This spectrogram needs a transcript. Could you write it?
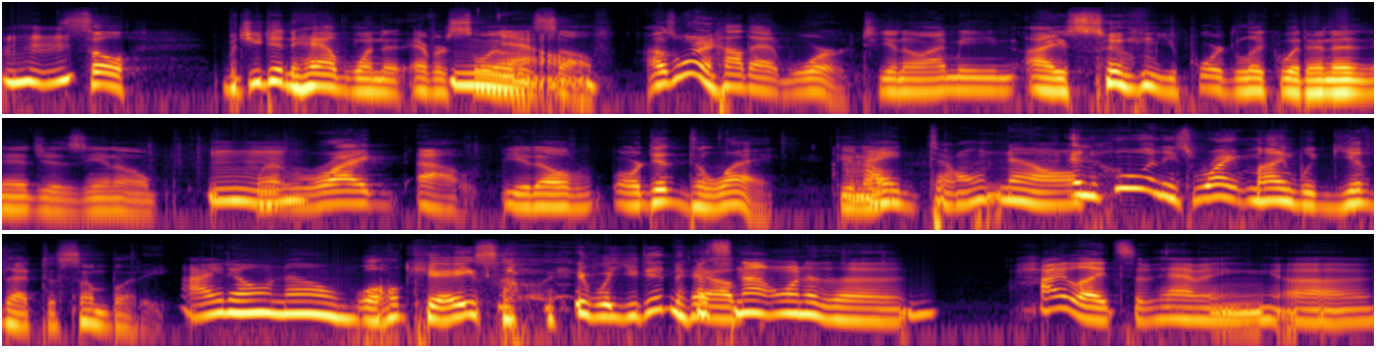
Mm-hmm. So, but you didn't have one that ever soiled No. itself. I was wondering how that worked. You know, I mean, I assume you poured liquid in it and it just, you know, Mhm. went right out. You know, or did it delay? Do you know? I don't know. and who in his right mind would give that to somebody? I don't know. Well, okay, so well, you didn't That's have not one of the highlights of having uh,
